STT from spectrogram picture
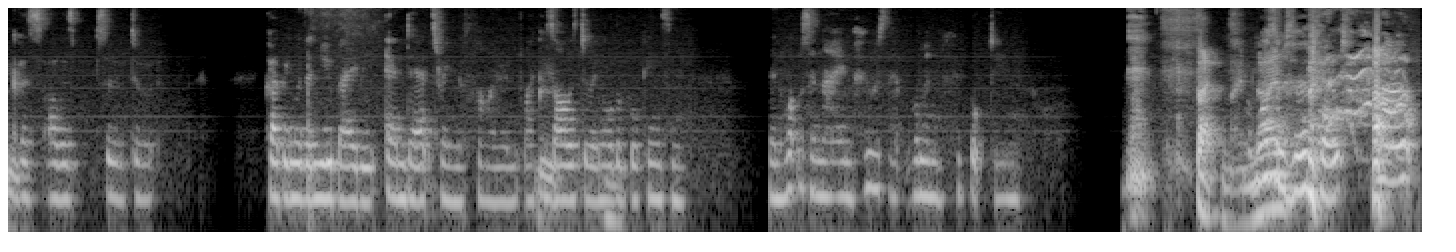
Mm. because I was sort of doing, coping with a new baby and answering the phone, like because Mm. I was doing all the bookings and and what was her name? Who was that woman who booked in? Don't name It wasn't her fault. no,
